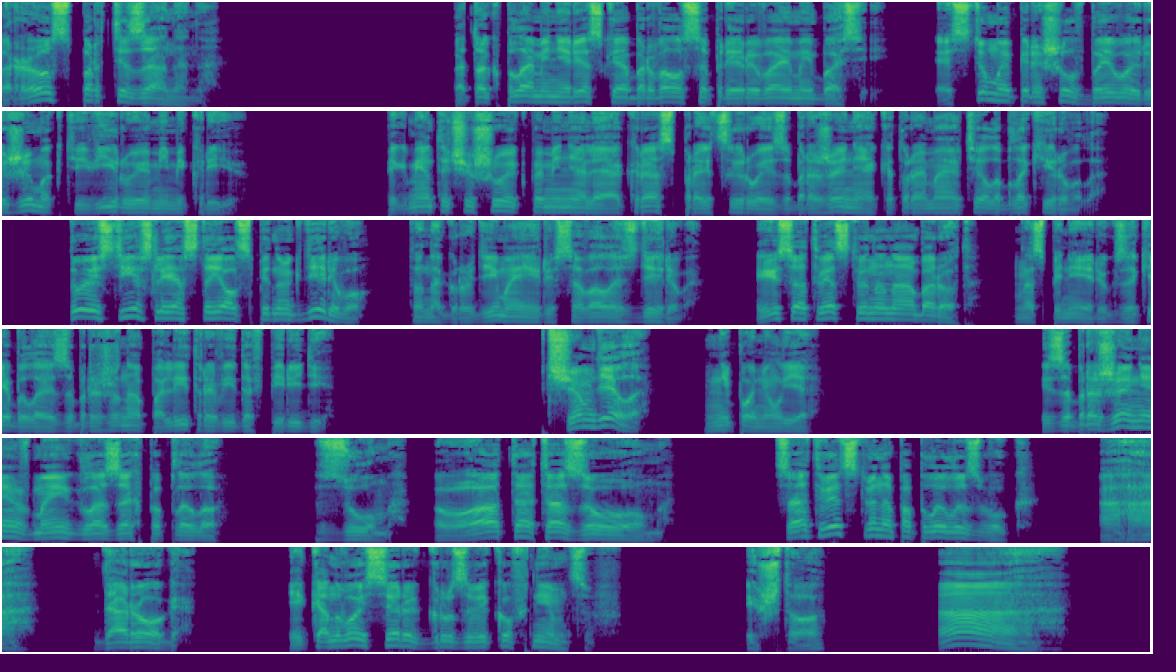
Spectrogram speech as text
Рос партизанина. Поток пламени резко оборвался прерываемой басей. Костюма перешел в боевой режим, активируя мимикрию. Пигменты чешуек поменяли окрас, проецируя изображение, которое мое тело блокировало. То есть, если я стоял спиной к дереву, то на груди моей рисовалось дерево. И, соответственно, наоборот. На спине и рюкзаке была изображена палитра вида впереди. «В чем дело?» — не понял я. Изображение в моих глазах поплыло. Зум. Вот это зум. Соответственно, поплыл и звук. Ага, дорога. И конвой серых грузовиков немцев. И что? а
